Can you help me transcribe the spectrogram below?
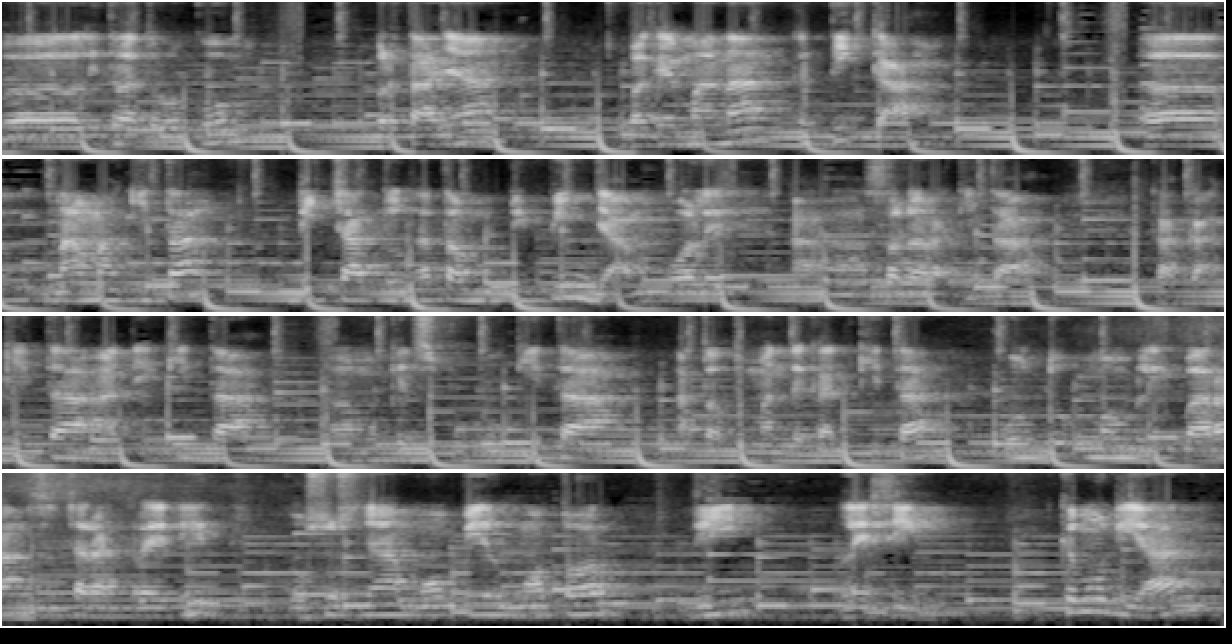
uh, literatur hukum bertanya bagaimana ketika uh, nama kita dicatut atau dipinjam oleh uh, saudara kita, kakak kita, adik kita, uh, mungkin sepupu kita atau teman dekat kita untuk membeli barang secara kredit khususnya mobil motor di leasing. Kemudian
